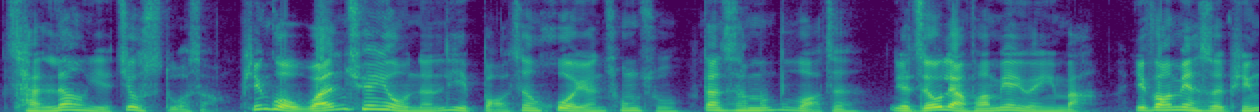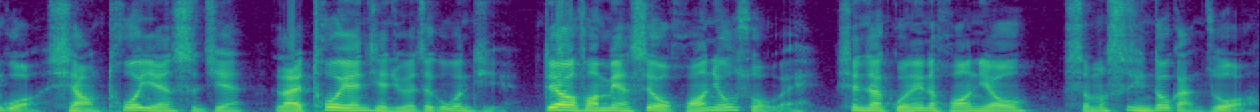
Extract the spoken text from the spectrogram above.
产量也就是多少。苹果完全有能力保证货源充足，但是他们不保证，也只有两方面原因吧。一方面是苹果想拖延时间来拖延解决这个问题，第二方面是有黄牛所为。现在国内的黄牛什么事情都敢做，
